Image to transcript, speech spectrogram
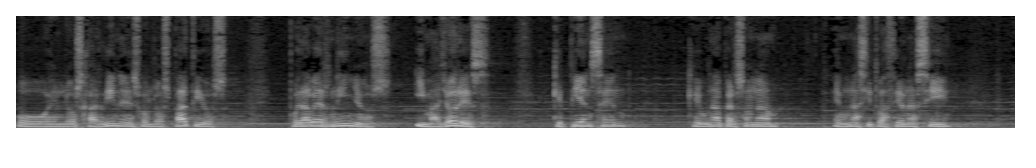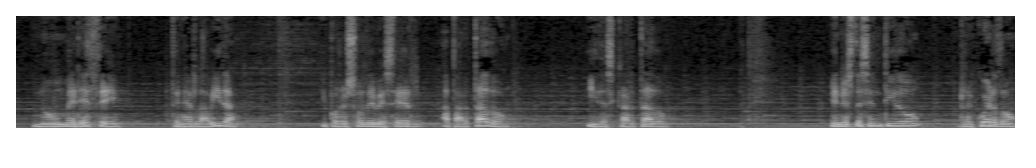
o en los jardines o en los patios pueda haber niños y mayores que piensen que una persona en una situación así no merece tener la vida y por eso debe ser apartado y descartado. En este sentido, recuerdo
